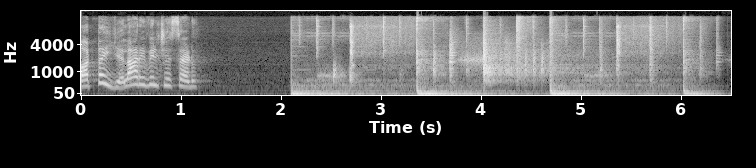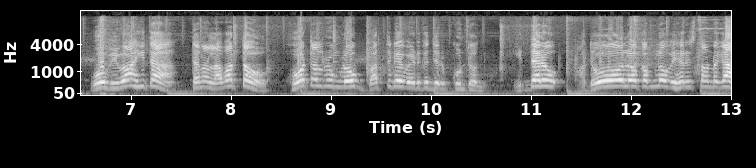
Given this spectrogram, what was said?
భర్త ఎలా రివీల్ చేశాడు? ఓ వివాహిత తన లవర్తో హోటల్ రూమ్లో బర్త్డే వేడుక జరుపుకుంటోంది. ఇద్దరు అదో లోకంలో విహరిస్తుండగా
